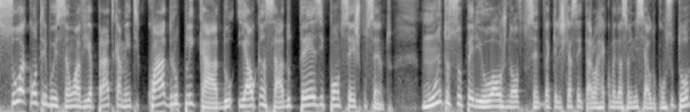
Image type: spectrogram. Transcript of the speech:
sua contribuição havia praticamente quadruplicado e alcançado 13,6%, muito superior aos 9% daqueles que aceitaram a recomendação inicial do consultor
